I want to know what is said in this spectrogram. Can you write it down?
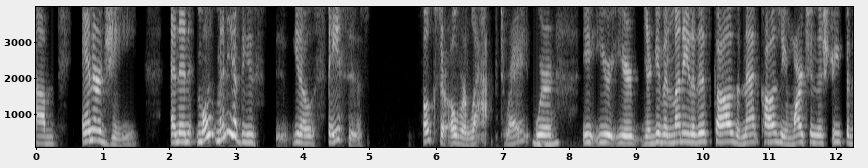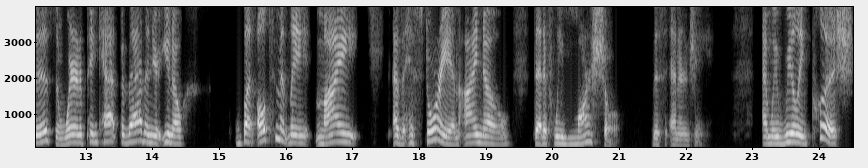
um, energy, and then mo- many of these, you know, spaces, folks are overlapped, right? Mm-hmm. Where you're you're you're giving money to this cause and that cause, and you're marching the street for this and wearing a pink hat for that, and you're you know but ultimately my as a historian i know that if we marshal this energy and we really push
